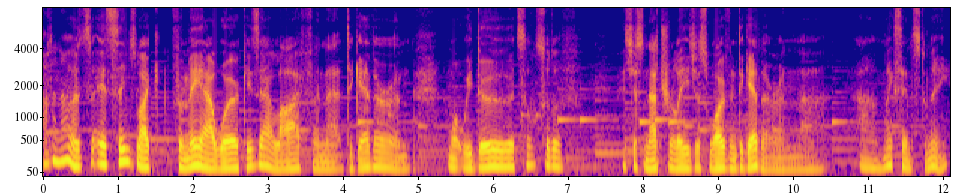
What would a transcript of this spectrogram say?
I don't know. it seems like for me, our work is our life, and that together, and what we do, it's all sort of, it's just naturally just woven together, and uh, uh makes sense to me.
